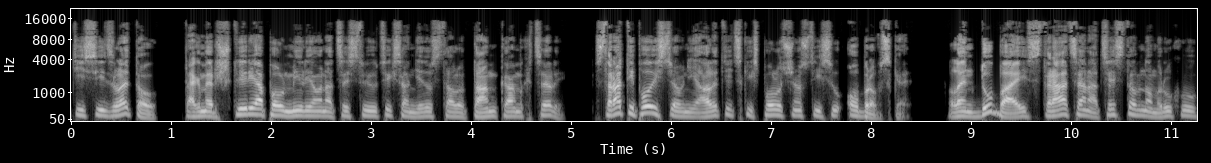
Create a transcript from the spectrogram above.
tisíc letov. Takmer 4,5 milióna cestujúcich sa nedostalo tam, kam chceli. Straty poisťovní a letických spoločností sú obrovské. Len Dubaj stráca na cestovnom ruchu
